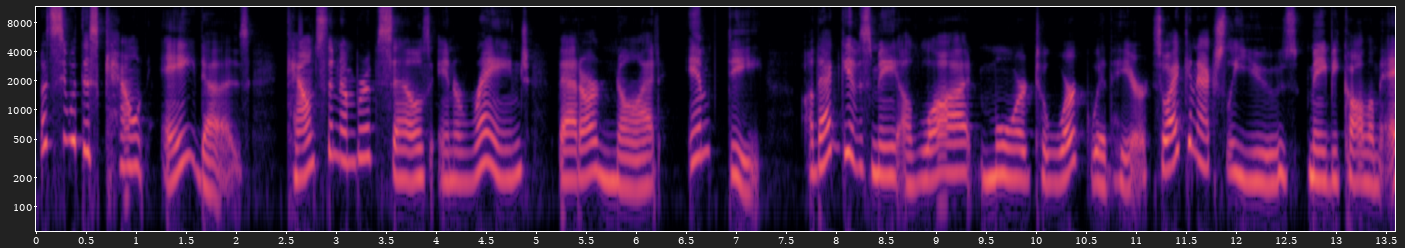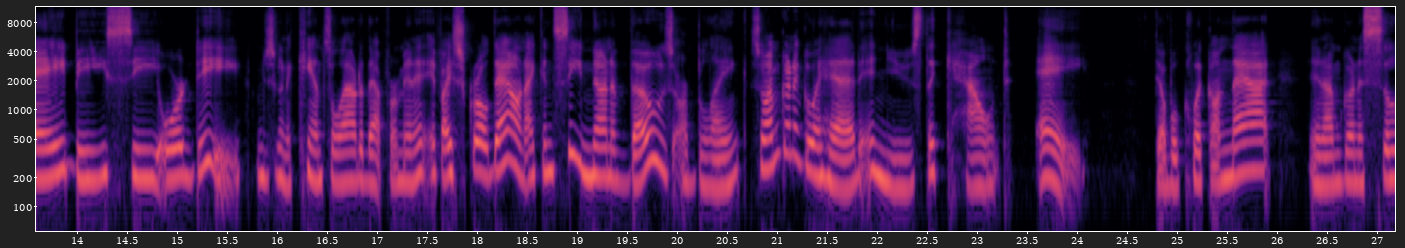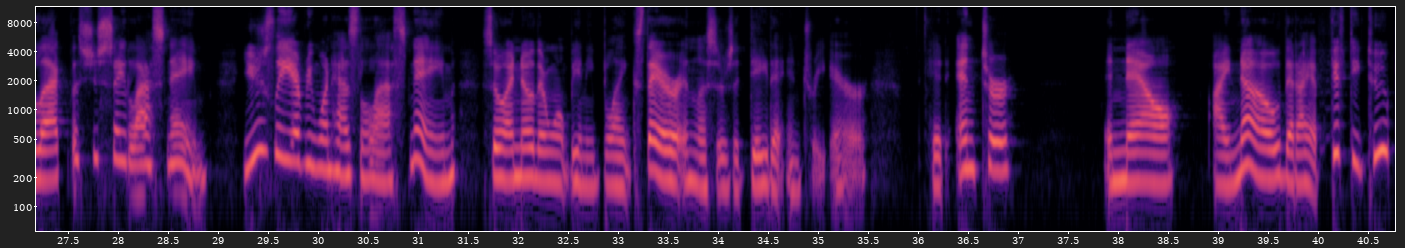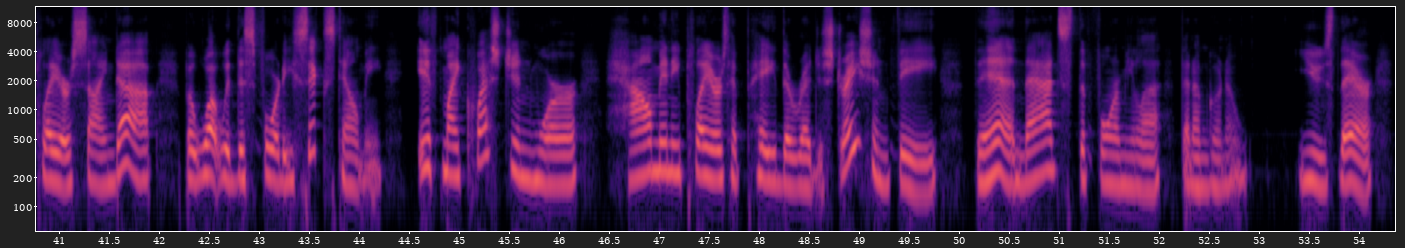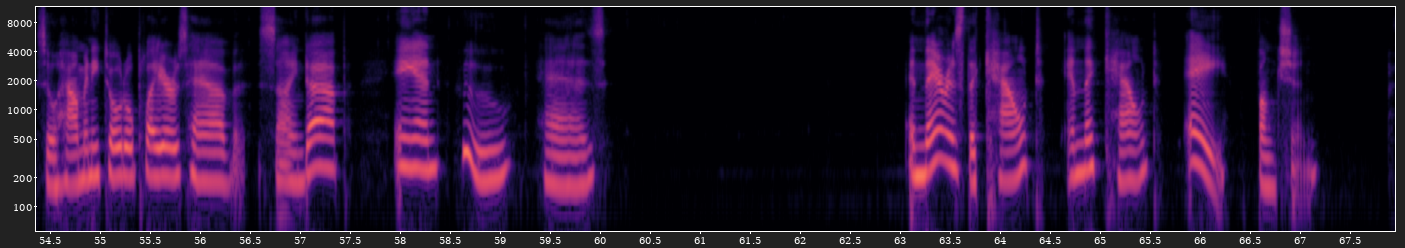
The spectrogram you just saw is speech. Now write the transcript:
Let's see what this count A does. Counts the number of cells in a range that are not empty. Uh, that gives me a lot more to work with here. So I can actually use maybe column A, B, C, or D. I'm just going to cancel out of that for a minute. If I scroll down, I can see none of those are blank. So I'm going to go ahead and use the count A. Double click on that and I'm going to select, let's just say last name. Usually everyone has the last name, so I know there won't be any blanks there unless there's a data entry error. Hit enter, and now I know that I have 52 players signed up, but what would this 46 tell me? If my question were, how many players have paid their registration fee, then that's the formula that I'm going to use there. So how many total players have signed up and who has and there is the count and the count A function.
